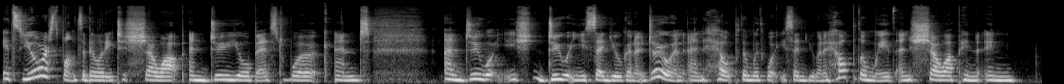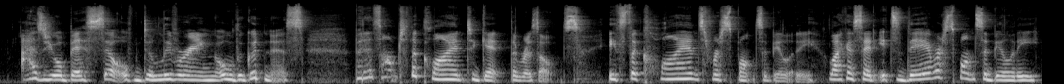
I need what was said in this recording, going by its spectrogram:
it's your responsibility to show up and do your best work and and do what you do what you said you were going to do and, and help them with what you said you were going to help them with and show up in in as your best self delivering all the goodness. But it's up to the client to get the results. It's the client's responsibility. Like i said it's their responsibility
